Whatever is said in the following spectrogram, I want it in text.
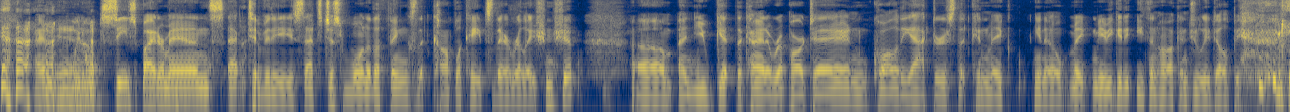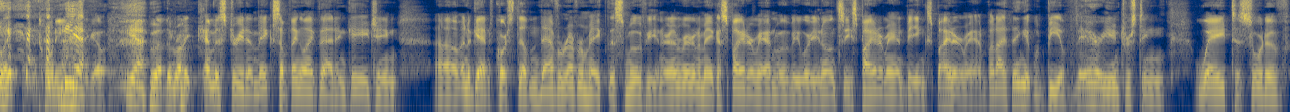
And Yeah. we don't see Spider Man's activities. That's just one of the things that complicates their relationship. Um, and you get the kind of repartee and quality actors that can make, you know, make maybe get Ethan Hawke and Julie Delpy like 20 years Yeah. ago, Yeah. who have the right chemistry to make something like that engaging. Uh, and again, of course, they'll never ever make this movie, and they're never going to make a Spider-Man movie where you don't see Spider-Man being Spider-Man. But I think it would be a very interesting way to sort of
